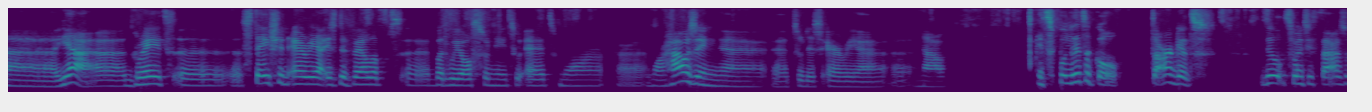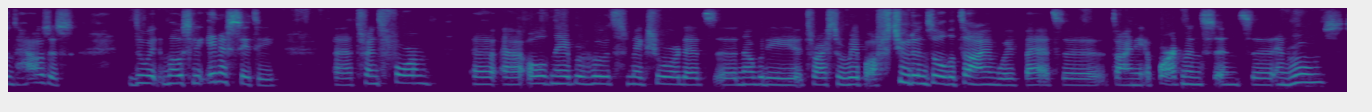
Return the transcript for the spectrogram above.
uh, yeah, great uh, station area is developed, uh, but we also need to add more uh, more housing uh, uh, to this area now. It's political targets: build twenty thousand houses, do it mostly in inner city, transform. old neighborhoods, make sure that nobody tries to rip off students all the time with bad tiny apartments and and rooms.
